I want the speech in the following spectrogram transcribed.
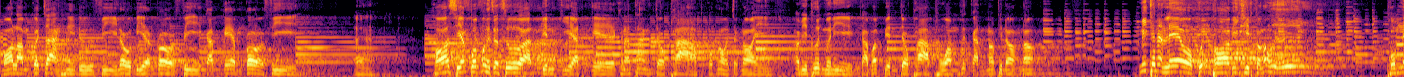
หมอลำก็จ้างให้ดูฟรีเหล้าเบียร์ก็ฟรีกับแก้มก็ฟรีอขอเสียงปรบมือสวดเป็นเกียรติแก่คณะทั้งเจ้าภาพของเฮาจักหน่อยอวิทูตมือนี้กับว่าเป็นเจ้าภาพห่วมคือกันเนาะพี่น้องเนาะมิฉะนั้นแล้วคุณพอวิชิตของเฮาเอ้ยผมใน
